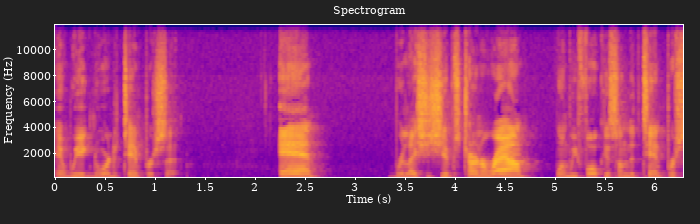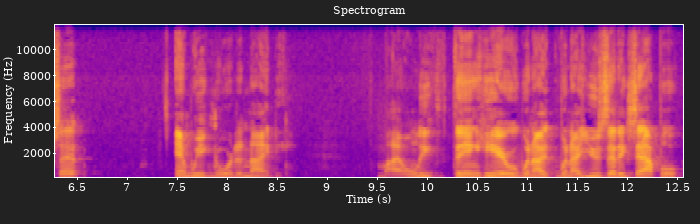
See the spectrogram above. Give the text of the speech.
and we ignore the 10%. And relationships turn around when we focus on the 10% and we ignore the 90. My only thing here when I when I use that example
